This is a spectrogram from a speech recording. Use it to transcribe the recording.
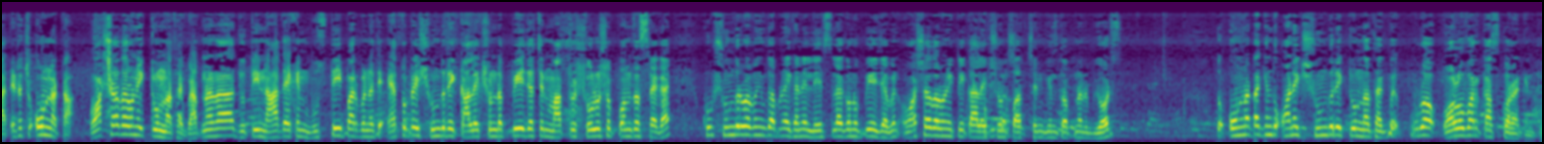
আর এটা হচ্ছে ওড়নাটা। অসাধারণ একটু ওড়না থাকবে। আপনারা যদি না দেখেন, বুঝতেই পারবেন না যে এতটাই সুন্দর এই কালেকশনটা পেয়ে যাচ্ছেন মাত্র ষোলোশো পঞ্চাশ টাকায়। খুব সুন্দরভাবে কিন্তু আপনার এখানে লেস লাগানো পেয়ে যাবেন। অসাধারণ একটি কালেকশন পাচ্ছেন কিন্তু আপনার ভিওর্স তো ওড়নাটা কিন্তু অনেক সুন্দর একটু ওড়না থাকবে। পুরো অল ওভার কাজ করা কিন্তু।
